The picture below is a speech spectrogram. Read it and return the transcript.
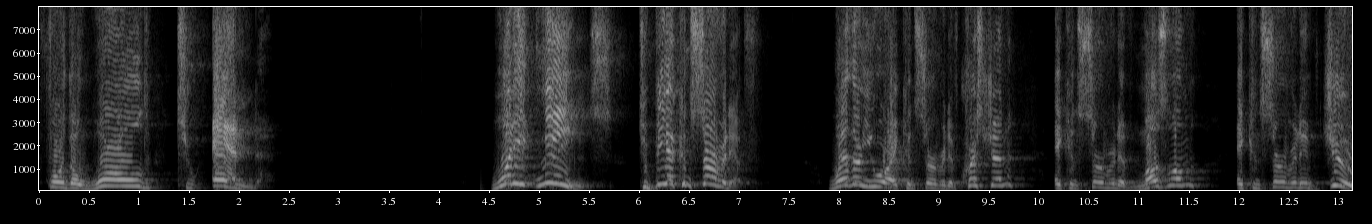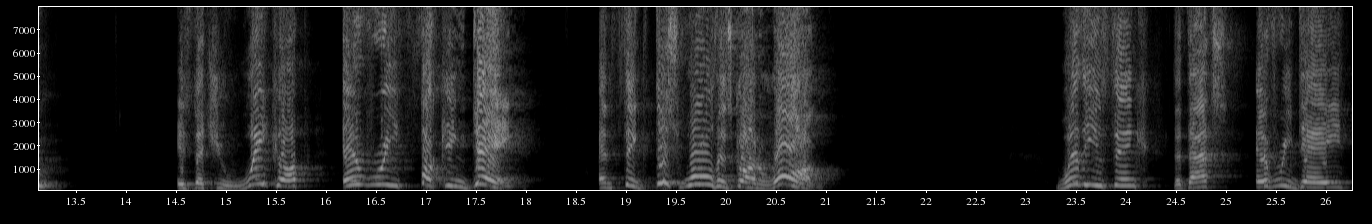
for the world to end. What it means to be a conservative, whether you are a conservative Christian, a conservative Muslim, a conservative Jew, is that you wake up every fucking day and think this world has gone wrong. Whether you think that that's every day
